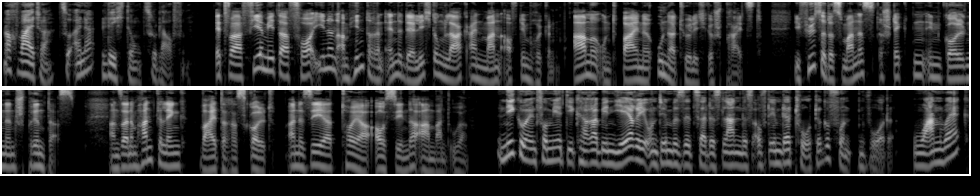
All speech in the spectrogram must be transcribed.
noch weiter zu einer Lichtung zu laufen. Etwa vier Meter vor ihnen am hinteren Ende der Lichtung lag ein Mann auf dem Rücken, Arme und Beine unnatürlich gespreizt. Die Füße des Mannes steckten in goldenen Sprinters. An seinem Handgelenk weiteres Gold, eine sehr teuer aussehende Armbanduhr. Nico informiert die Carabinieri und den Besitzer des Landes, auf dem der Tote gefunden wurde. One-Wag,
